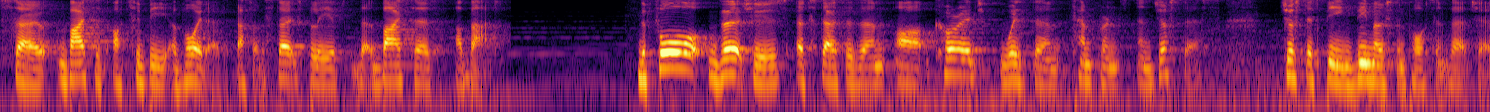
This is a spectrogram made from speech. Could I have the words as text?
so vices are to be avoided. That's what the Stoics believed, that vices are bad. The four virtues of Stoicism are courage, wisdom, temperance, and justice justice being the most important virtue.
